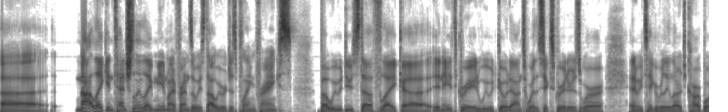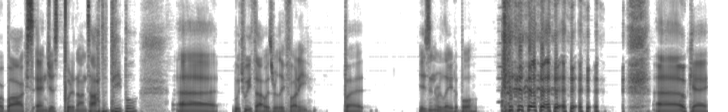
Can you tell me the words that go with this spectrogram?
Uh, not like intentionally. Like me and my friends always thought we were just playing pranks, but we would do stuff like uh, in eighth grade, we would go down to where the sixth graders were, and we'd take a really large cardboard box and just put it on top of people, uh, which we thought was really funny, but isn't relatable. uh, okay.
